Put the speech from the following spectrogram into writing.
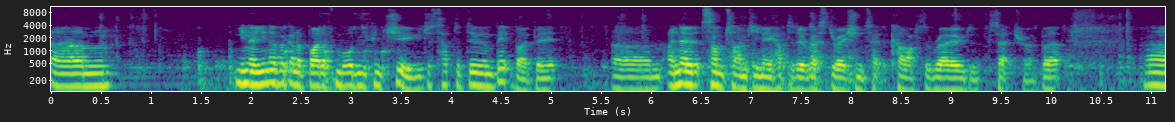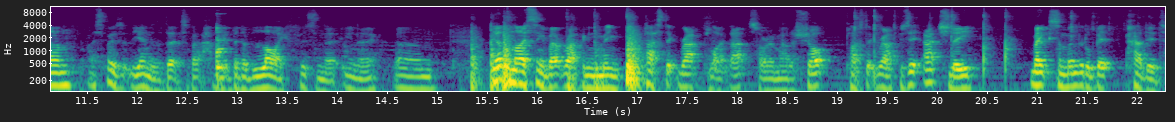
um, you know you're never going to bite off more than you can chew. You just have to do them bit by bit. Um, I know that sometimes you know you have to do restoration, take the car off the road, etc. But um, I suppose at the end of the day, it's about having a bit of life, isn't it? You know. Um, the other nice thing about wrapping them in plastic wrap like that, sorry I'm out of shot, plastic wrap, is it actually makes them a little bit padded.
